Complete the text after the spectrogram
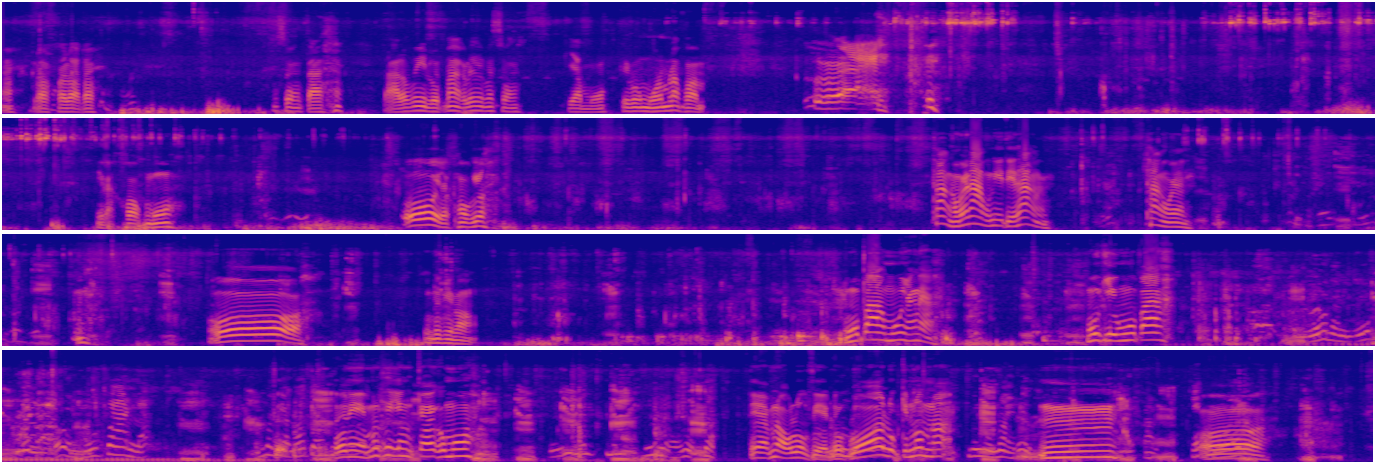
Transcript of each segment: อะรอคอยรอดเรามาส่งตา ตาเราไม่มีรถมากเลยมาส่งเกี่ยร์หมูเกี่ยร์หมูน้ำลังพร้อมนี่แหละคอกหมู โอ้ยอยากหกอยู่ทางเขาไม่น่าตรงนี้ตีทางนั่นทางเขาไม่นั่น โอ้ดูดิพี่น้องหมูป่าหมูยังเนี่ยหมูกิ่วหมูป่าหมูนั่นหมูหมูป้านละมันยังตัวนี้มันคือยังจอยกับหมูมันมันมันออกลูกจ้ะแต่มันออกลูกสิลูกโลลูกกินนมเนาะอืมโอ้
